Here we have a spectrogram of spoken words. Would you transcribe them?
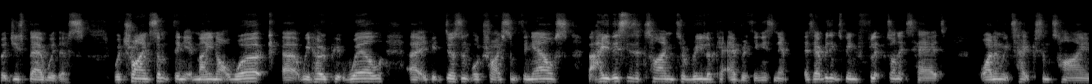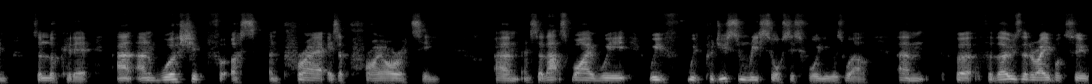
But just bear with us. We're trying something, it may not work. Uh, we hope it will. Uh, if it doesn't, we'll try something else. But hey, this is a time to relook at everything, isn't it? As everything's being flipped on its head, why don't we take some time to look at it and, and worship for us and prayer is a priority um, and so that's why we we've we've produced some resources for you as well. Um, for for those that are able to,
